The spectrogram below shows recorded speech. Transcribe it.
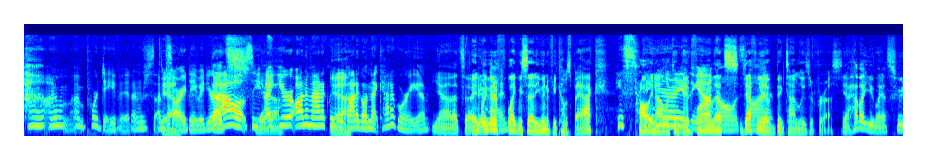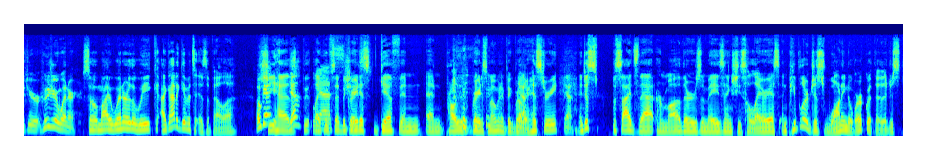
I'm I'm poor David. I'm just I'm Yeah. sorry, David. You're That's- out, so you, yeah. I, you're automatically you got to go in that category. Yeah, that's a and Poor even guy. if, like we said, even if he comes back, He's probably not looking good for yeah, him. no, That's it's definitely not. a big time loser for us. yeah. How about you, Lance? Who's your who's your winner? So my winner of the week, I got to give it to Isabella. Okay, She has, yeah. the, like we've said, the She's- greatest GIF and and probably the greatest moment in Big Brother Yeah. history. Yeah. And just besides that, her mother's amazing. She's hilarious, and people are just wanting to work with her. They're just,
